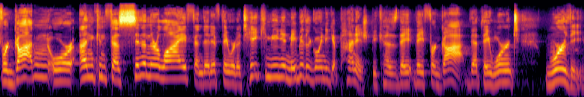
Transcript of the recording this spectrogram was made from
forgotten or unconfessed sin in their life, and that if they were to take communion, maybe they're going to get punished because they, they forgot that they weren't worthy.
